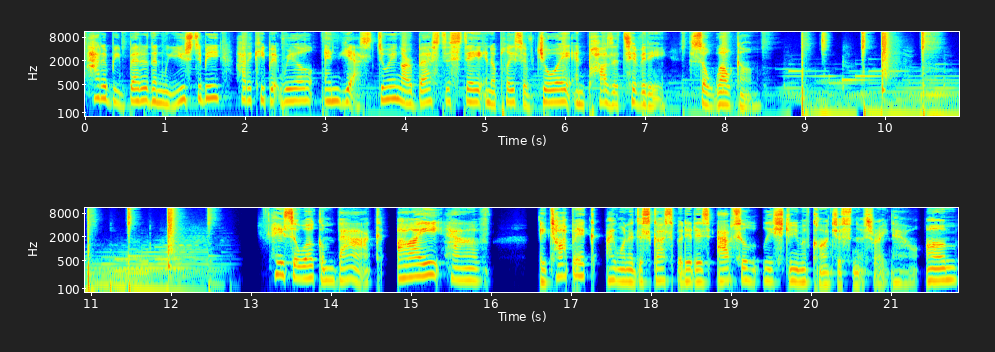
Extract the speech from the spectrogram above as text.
how to be better than we used to be, how to keep it real, and yes, doing our best to stay in a place of joy and positivity. So, welcome. Hey, so welcome back. I have a topic I want to discuss, but it is absolutely stream of consciousness right now. Um,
